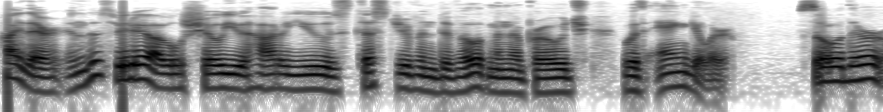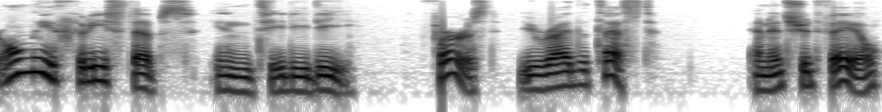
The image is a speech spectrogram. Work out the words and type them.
Hi there, in this video I will show you how to use test-driven development approach with Angular. So there are only three steps in TDD. First, you write the test, and it should fail.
